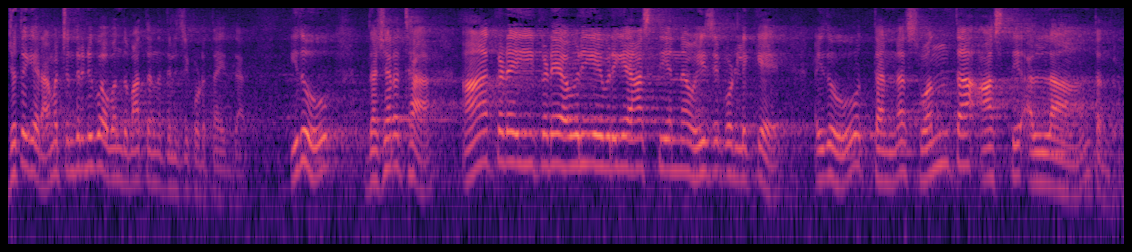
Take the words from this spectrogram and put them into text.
ಜೊತೆಗೆ ರಾಮಚಂದ್ರನಿಗೂ ಆ ಒಂದು ಮಾತನ್ನು ತಿಳಿಸಿಕೊಡ್ತಾ ಇದ್ದಾರೆ ಇದು ದಶರಥ, ಆ ಕಡೆ ಈ ಕಡೆ ಅವರಿಗೆ ಇವರಿಗೆ ಆಸ್ತಿಯನ್ನು ವಹಿಸಿಕೊಡಲಿಕ್ಕೆ ಇದು ತನ್ನ ಸ್ವಂತ ಆಸ್ತಿ ಅಲ್ಲ ಅಂತಂದರು.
